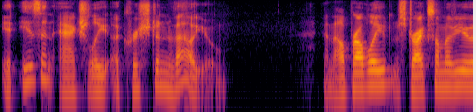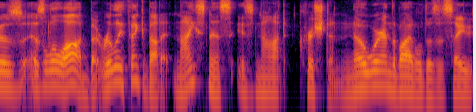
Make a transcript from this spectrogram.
it isn't actually a Christian value. And that'll probably strike some of you as, as a little odd, but really think about it. Niceness is not Christian. Nowhere in the Bible does it say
